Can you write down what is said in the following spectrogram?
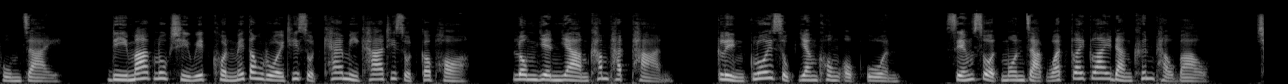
ภูมิใจ ดีมากลูกชีวิตคนไม่ต้องรวยที่สุดแค่มีค่าที่สุดก็พอ ลมเย็นยามค่ำพัดผ่าน กลิ่นกล้วยสุกยังคงอบอวลเสียงสวดมนต์จากวัดใกล้ๆดังขึ้นแผ่วเบา ช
